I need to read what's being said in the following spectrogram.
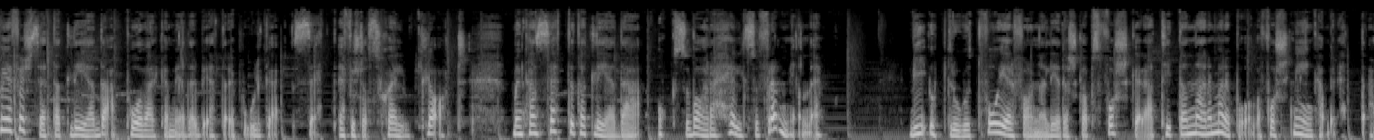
chefers sätt att leda påverkar medarbetare på olika sätt är förstås självklart. Men kan sättet att leda också vara hälsofrämjande? Vi uppdrog åt två erfarna ledarskapsforskare att titta närmare på vad forskningen kan berätta.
